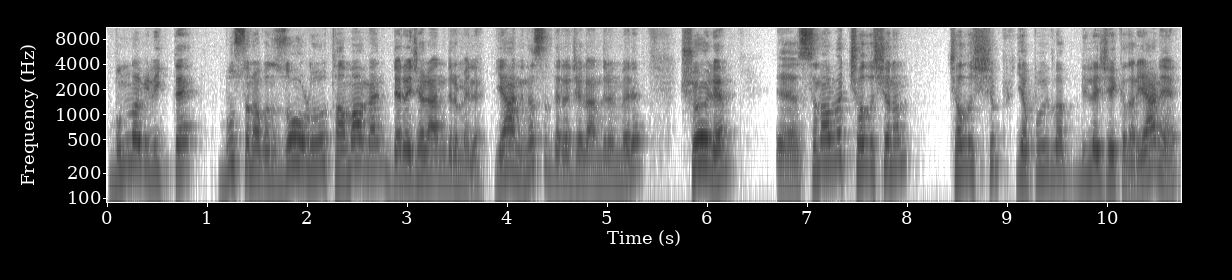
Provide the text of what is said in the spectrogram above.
Bununla birlikte bu sınavın zorluğu tamamen derecelendirmeli. Yani nasıl derecelendirilmeli? Şöyle e, sınava çalışanın çalışıp yapılabileceği kadar yani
